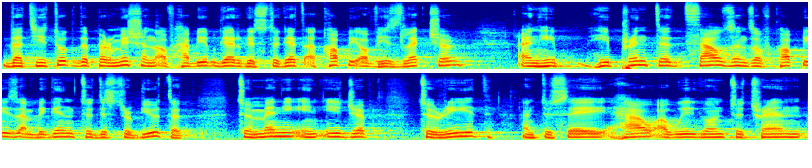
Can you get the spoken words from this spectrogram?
that he took the permission of Habib Girgis to get a copy of his lecture and he, he printed thousands of copies and began to distribute it to many in Egypt to read and to say, how are we going to tran-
